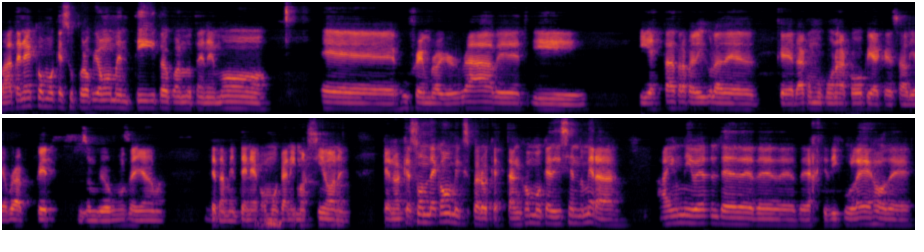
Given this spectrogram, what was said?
va a tener como que su propio momentito cuando tenemos eh, Roger Rabbit y, y, esta otra película de, que era como una copia que salía Brad Pitt, se llama, que también tenía como que animaciones, que no es que son de cómics, pero que están como que diciendo, mira, hay un nivel de, de, de, de ridiculejo de,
